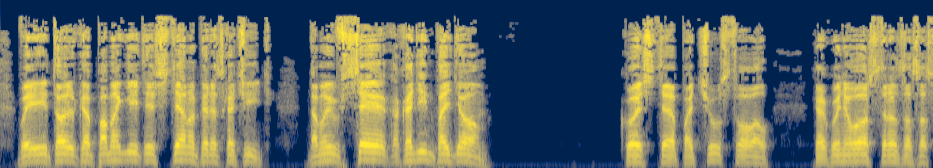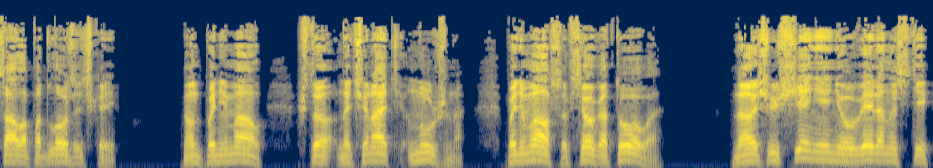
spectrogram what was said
— Вы только помогите стену перескочить, да мы все как один пойдем. Костя почувствовал, как у него остро засосало под ложечкой. Он понимал, что начинать нужно, понимал, что все готово. Но ощущение неуверенности,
